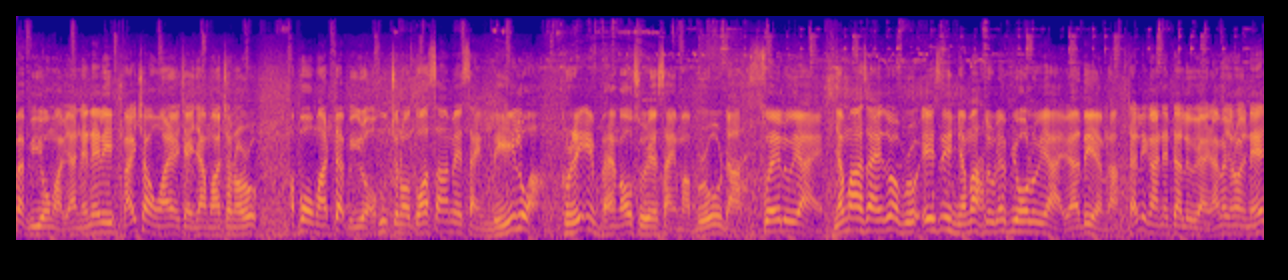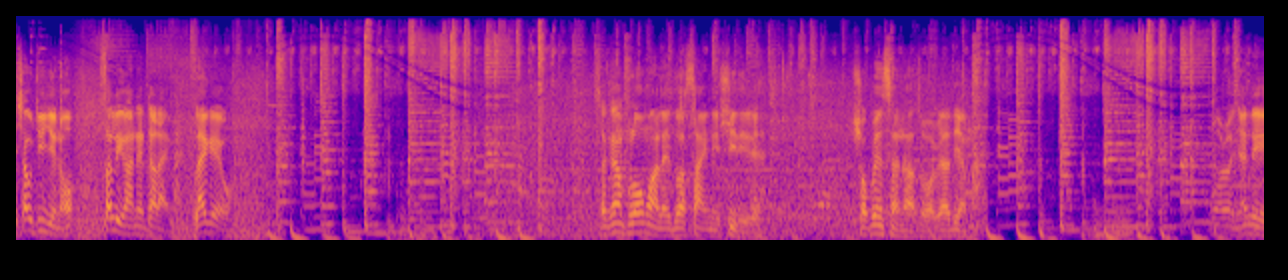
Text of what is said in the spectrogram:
ပတ်ပြီးတော့မှဗျာနည်းနည်းလေးဘိုက်ချောင်သွားတဲ့အချိန်ကျမှကျွန်တော်တို့အပေါ်မှာတက်ပြီးတော့အခုကျွန်တော်သွားစားမဲ့ဆိုင်လေးလွာ Great in Bangkok ဆိုတဲ့ဆိုင်မှာ bro ဒါဆွဲလို့ရတယ်။မြန်မာဆိုင်ဆိုတော့ bro AC မြန်မာလို့လည်းပြောလို့ရတယ်ဗျာသိရမလား။ဓာတ်လေကားနဲ့တက်လို့ရတယ်။ဒါပေမဲ့ကျွန်တော်နည်းနည်းရှောက်ကြည့်ကျင်တော့ဆက်လေကားနဲ့တက်လိုက်မယ်။လိုက်ခဲ့အောင် second floor မှာလည်းသူကဆိုင်နေရှိသေးတယ် shopping center ဆိုတော့ဗျာသိရမလားဟိုကတော့ ညနေ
